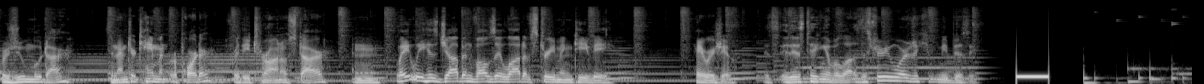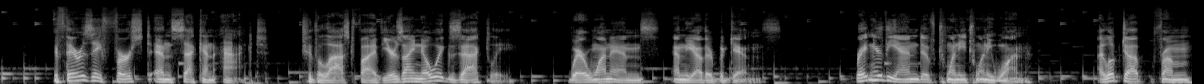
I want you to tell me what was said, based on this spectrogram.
Raju Mudhar is an entertainment reporter for the Toronto Star, and lately his job involves a lot of streaming TV. Hey, Raju. It's, it is taking up a lot. The streaming wars are keeping me busy. If there is a first and second act to the last five years, I know exactly where one ends and the other begins. Right near the end of 2021, I looked up from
